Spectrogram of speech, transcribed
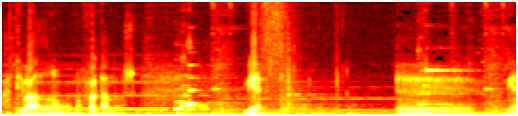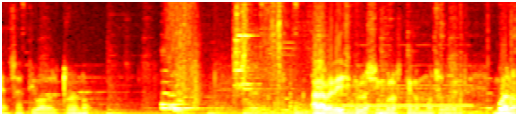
activado, ¿no? Nos faltan dos. Bien. Eh, bien, se ha activado el trono. Ahora veréis que los símbolos tienen mucho que ver. Bueno,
